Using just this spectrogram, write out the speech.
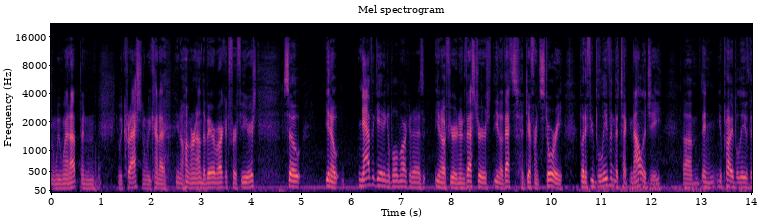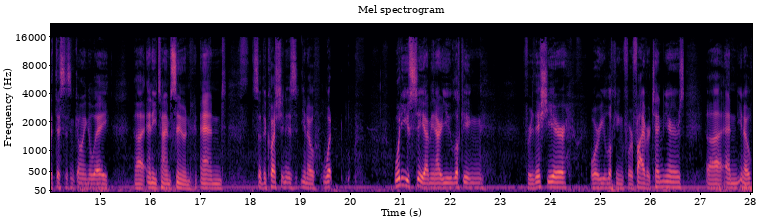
and we went up and we crashed and we kind of, you know, hung around the bear market for a few years. So, you know, navigating a bull market as, you know, if you're an investor, you know, that's a different story. But if you believe in the technology, um, then you probably believe that this isn't going away uh, anytime soon. And so the question is, you know, what what do you see? I mean, are you looking for this year, or are you looking for five or ten years? Uh, and you know,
